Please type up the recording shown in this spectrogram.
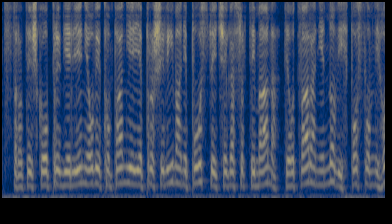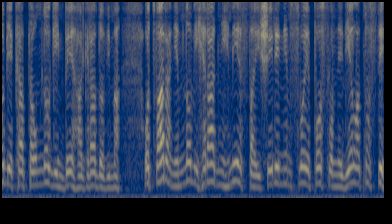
Strateško opredjeljenje ove kompanije je proširivanje postojećeg asortimana te otvaranje novih poslovnih objekata u mnogim BH gradovima. Otvaranjem novih radnih mjesta i širenjem svoje poslovne djelatnosti,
